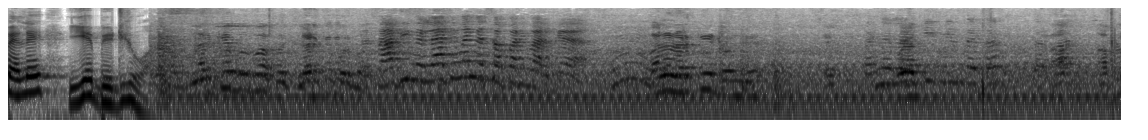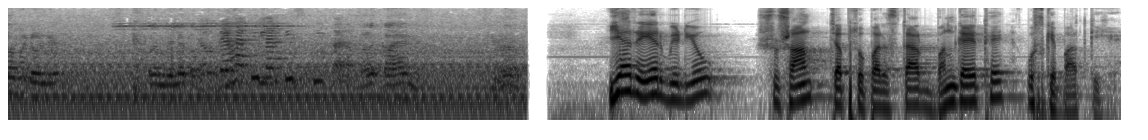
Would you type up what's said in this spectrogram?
पहले ये वीडियो आ लड़के लड़के शादी में ला देवे ना सब परिवार के। पहले लड़की ढूंढिए। पहले लड़की मिलते तब आप आप लोग भी ढूंढिए। कोई मिले तो। तो देहाती लड़की की अरे काहे नहीं। यह रेयर वीडियो सुशांत जब सुपरस्टार बन गए थे उसके बाद की है।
